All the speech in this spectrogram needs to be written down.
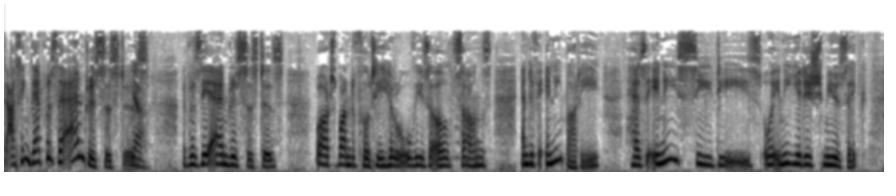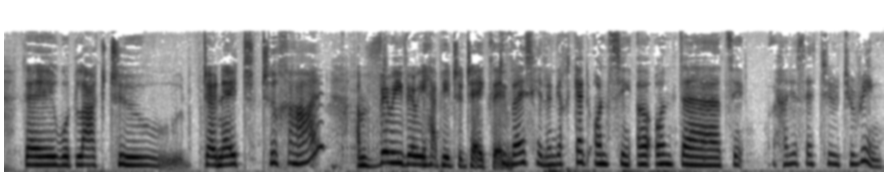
I think that was the Andrews sisters. Yeah. It was the Andrews sisters. Well, it's wonderful to hear all these old songs. And if anybody has any CDs or any Yiddish music they would like to donate to Chai, I'm very, very happy to take them. Du weißt, Helen, ich geht on sing, uh, on the, how do you say to, to ring?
